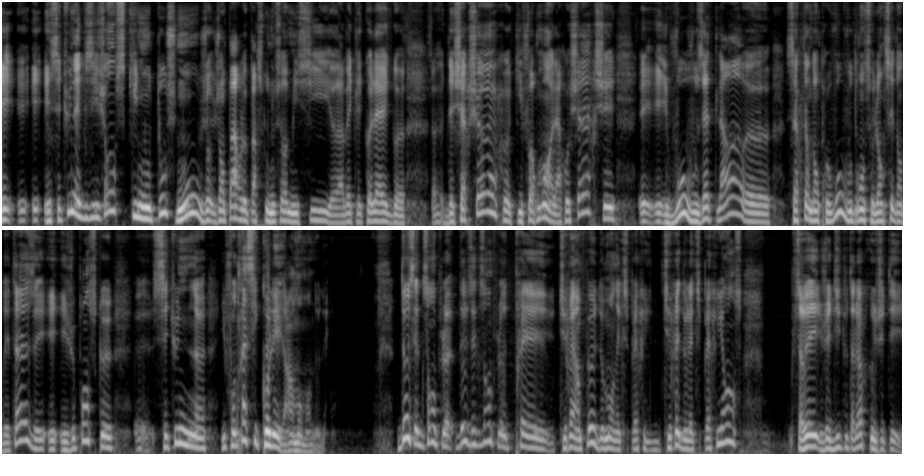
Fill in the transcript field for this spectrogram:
et, c'est une exigence qui nous touche, nous, j'en parle parce que nous sommes ici euh, avec les collègues euh, des chercheurs euh, qui formons à la recherche, et, vous, vous êtes là, certains d'entre vous voudront se lancer dans des thèses, et, je pense que c'est une... Il faudra s'y coller à un moment donné. Deux exemples, deux exemples très tirés un peu de mon tirés de l'expérience vous savez, j'ai dit tout à l'heure que j'étais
